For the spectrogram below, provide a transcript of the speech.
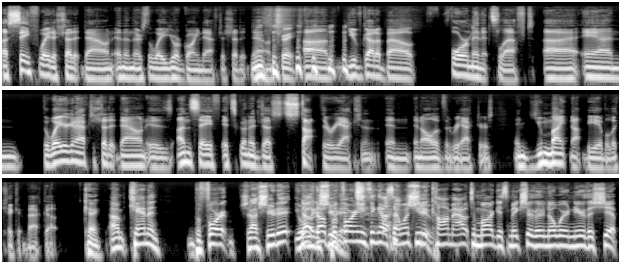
a safe way to shut it down, and then there's the way you're going to have to shut it down Great. um, you've got about four minutes left. Uh, and the way you're going to have to shut it down is unsafe. It's going to just stop the reaction in, in all of the reactors. And you might not be able to kick it back up. Okay. Um, Cannon. Before Should I shoot it? You no, want me no. shoot Before it? anything else, I want you to comm out to Margus. Make sure they're nowhere near the ship.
